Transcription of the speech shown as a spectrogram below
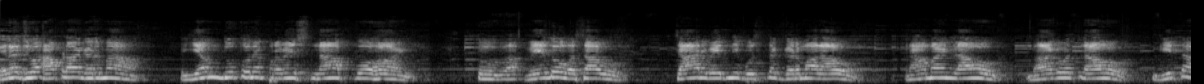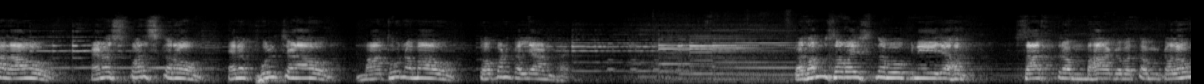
એટલે જો આપણા ઘરમાં યમદૂતોને પ્રવેશ ના આપવો હોય, તો વેદો વસાવો, ચાર વેદની પુસ્તક ઘરમાં લાવો, રામાયણ લાવો, ભાગવત લાવો, ગીતા લાવો, એનો સ્પર્શ કરો, એને ફૂલ ચડાવો, માથું નમાવો, તો પણ કલ્યાણ થાય. કથમ સ જ્ઞેય શાસ્ત્રમ ભાગવતમ કલમ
